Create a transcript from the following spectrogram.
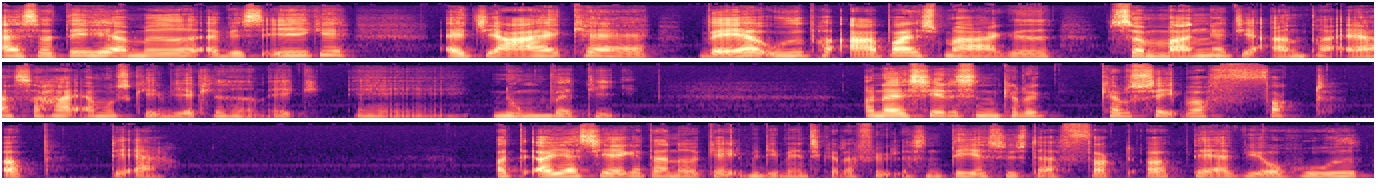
Altså det her med, at hvis ikke at jeg kan være ude på arbejdsmarkedet, som mange af de andre er, så har jeg måske i virkeligheden ikke øh, nogen værdi. Og når jeg siger det sådan, kan du, kan du se, hvor fucked up det er. Og, og jeg siger ikke, at der er noget galt med de mennesker, der føler sådan. Det, jeg synes, der er fucked up, det er, at vi overhovedet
